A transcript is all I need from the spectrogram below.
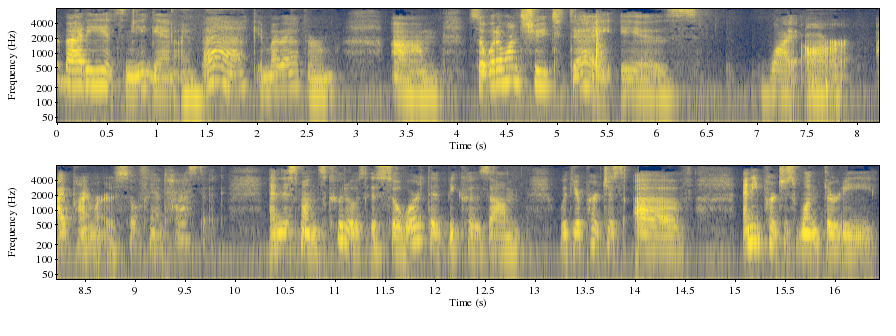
everybody, it's me again. I'm back in my bathroom. Um, so what I want to show you today is why our eye primer is so fantastic. And this month's kudos is so worth it because um, with your purchase of any purchase 130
